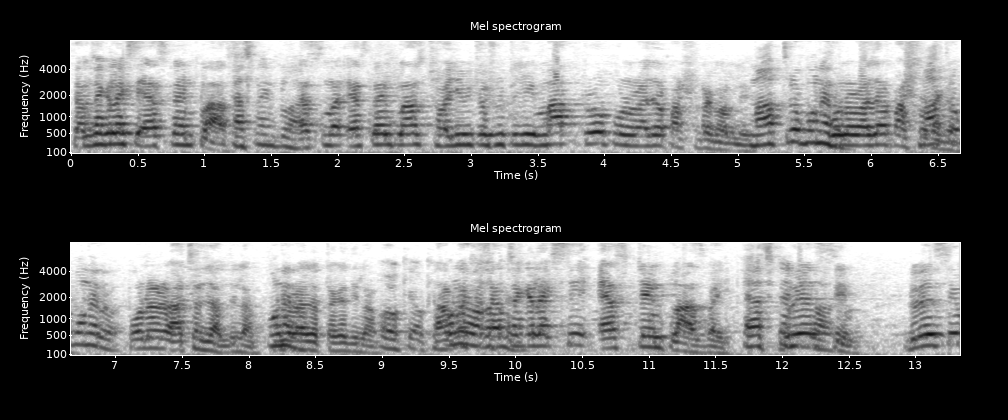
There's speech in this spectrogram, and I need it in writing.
Samsung Galaxy S nine plus S nine plus S nine plus ছয় জিবি চৌষট্টি জিবি মাত্র পনেরো হাজার পাঁচশো টাকা অনলি মাত্র 15 পনেরো হাজার পাঁচশো মাত্র পনেরো। পনেরো আচ্ছা যান দিলাম। পনেরো। হাজার টাকা দিলাম। তারপর Samsung Galaxy S ten plus ভাই। S10 dual SIM dual SIM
